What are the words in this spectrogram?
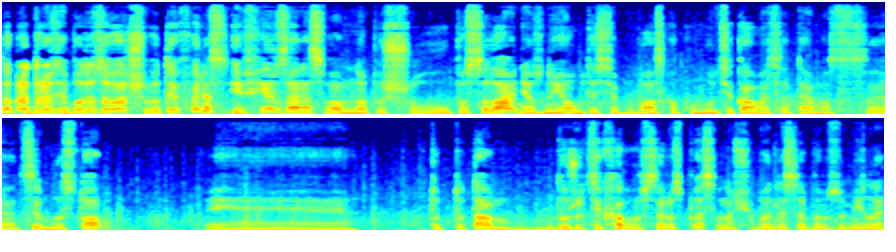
Добре, друзі, буду завершувати ефір. ефір. Зараз вам напишу посилання. Ознайомтеся, будь ласка, кому цікава ця тема з е, цим листом. Е, Тобто там дуже цікаво все розписано, щоб ви для себе розуміли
